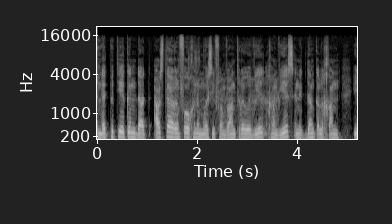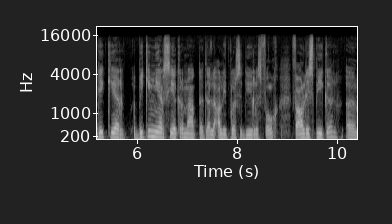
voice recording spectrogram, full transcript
En dit beteken dat as daar 'n volgende mosie van wantroue we gaan wees en ek dink hulle gaan hierdie keer 'n bietjie meer seker maak dat hulle al die prosedures volg vir al die speaker uh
